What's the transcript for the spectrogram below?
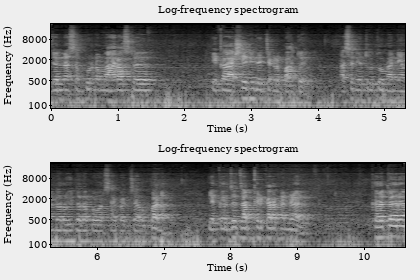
ज्यांना संपूर्ण महाराष्ट्र एका आशेने त्यांच्याकडे पाहतोय असं नेतृत्व मान्य आमदार रोहितदादा पवार साहेबांच्या रूपानं या कर्जत जामखेडकरांना मिळालं. खरं तर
